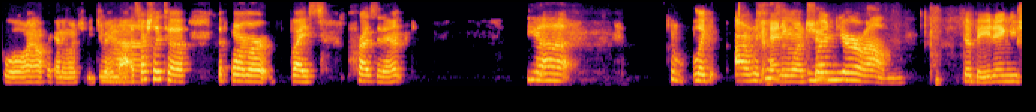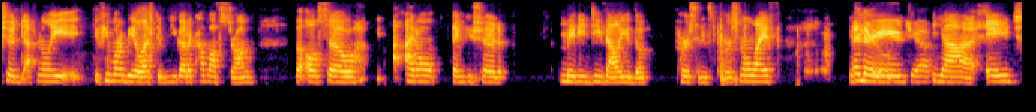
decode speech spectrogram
cool. I don't think anyone should be doing Yeah. that, especially to the former vice president. Yeah, Like I don't think anyone should. when you're um debating, you should definitely, if you want to be elected, you got to come off strong. But also, I don't think you should maybe devalue the person's personal life If and their you- age, yeah. Yeah, age.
